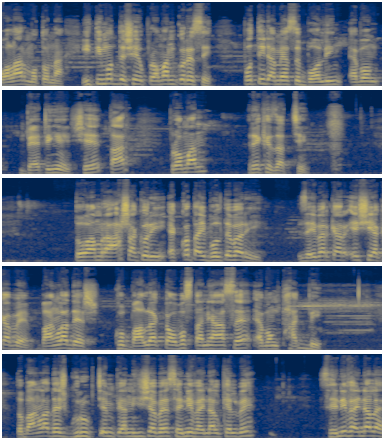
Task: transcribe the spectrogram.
বলার মতো না। ইতিমধ্যে সে প্রমাণ করেছে, প্রতিটা ম্যাচে বোলিং এবং ব্যাটিংয়ে সে তার প্রমাণ রেখে যাচ্ছে। তো আমরা আশা করি, এক কথাই বলতে পারি যে এবারকার এশিয়া কাপে বাংলাদেশ খুব ভালো একটা অবস্থানে আছে এবং থাকবে। তো বাংলাদেশ গ্রুপ চ্যাম্পিয়ন হিসেবে সেমিফাইনাল খেলবে। সেমিফাইনালে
